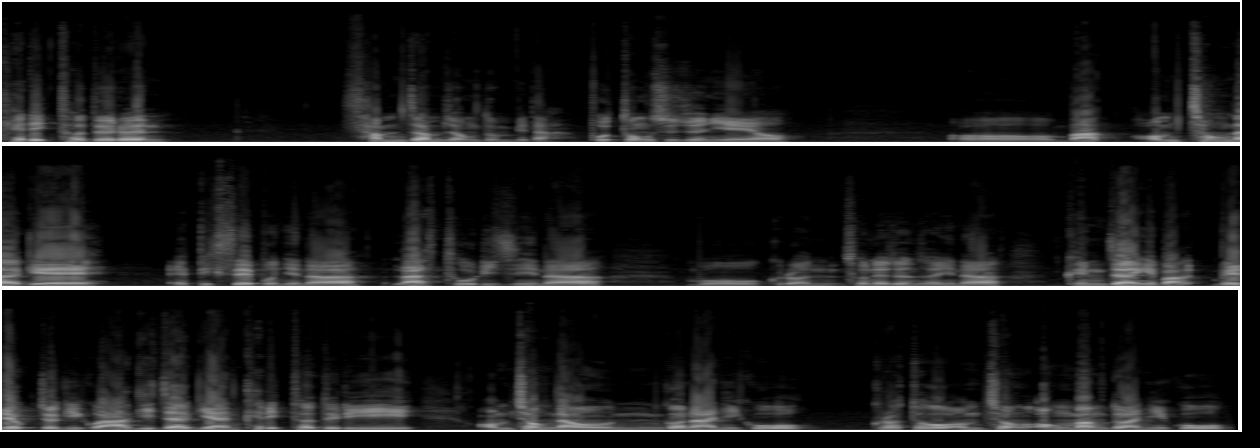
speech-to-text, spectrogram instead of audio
캐릭터들은 3점 정도입니다. 보통 수준이에요. 어, 막 엄청나게 에픽 세븐이나 라스트 오리진이나 뭐 그런 소녀전선이나 굉장히 막 매력적이고 아기자기한 캐릭터들이 엄청 나온 건 아니고 그렇다고 엄청 엉망도 아니고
